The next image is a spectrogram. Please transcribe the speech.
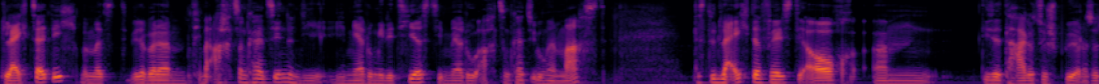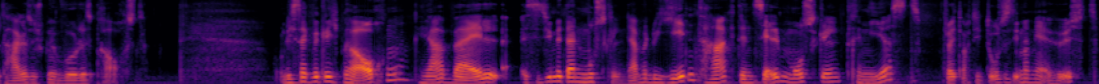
Gleichzeitig, wenn wir jetzt wieder bei dem Thema Achtsamkeit sind und je, je mehr du meditierst, je mehr du Achtsamkeitsübungen machst, desto leichter fällt es dir auch, ähm, diese Tage zu spüren, also Tage zu spüren, wo du das brauchst. Und ich sage wirklich brauchen, ja, weil es ist wie mit deinen Muskeln. Ja, wenn du jeden Tag denselben Muskel trainierst, vielleicht auch die Dosis immer mehr erhöhst,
